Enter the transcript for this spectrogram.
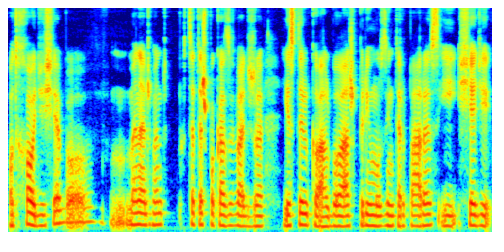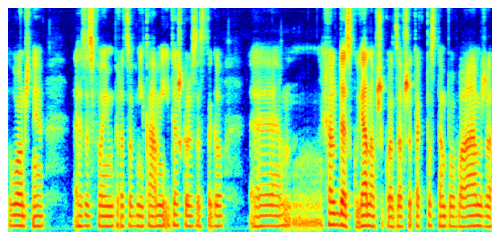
Odchodzi się, bo management chce też pokazywać, że jest tylko albo aż primus inter pares i siedzi łącznie ze swoimi pracownikami i też korzysta z tego helpdesku. Ja na przykład zawsze tak postępowałem, że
